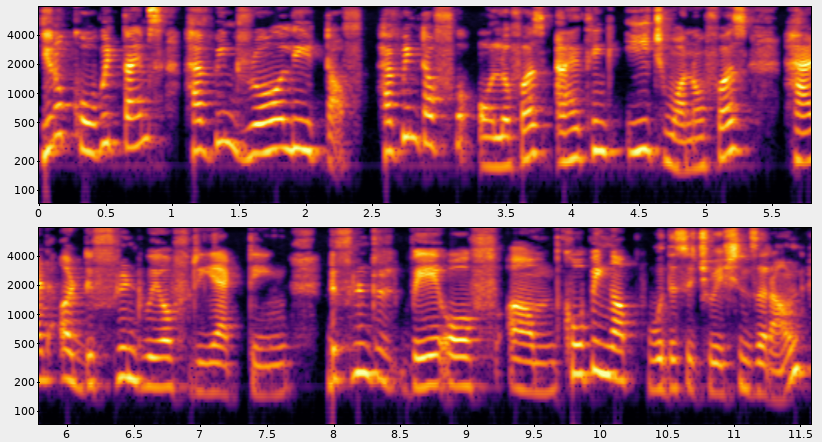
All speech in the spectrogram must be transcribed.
You know covid times have been really tough have been tough for all of us and i think each one of us had a different way of reacting different way of um, coping up with the situations around.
